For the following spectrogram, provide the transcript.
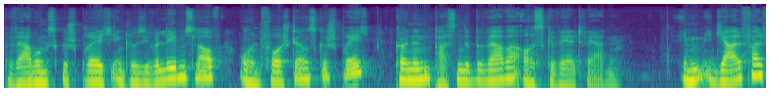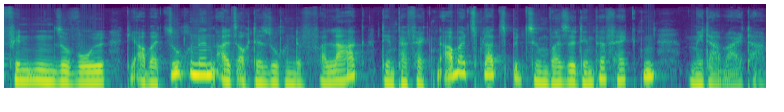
Bewerbungsgespräch inklusive Lebenslauf und Vorstellungsgespräch können passende Bewerber ausgewählt werden. Im Idealfall finden sowohl die Arbeitssuchenden als auch der suchende Verlag den perfekten Arbeitsplatz bzw. den perfekten Mitarbeiter.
